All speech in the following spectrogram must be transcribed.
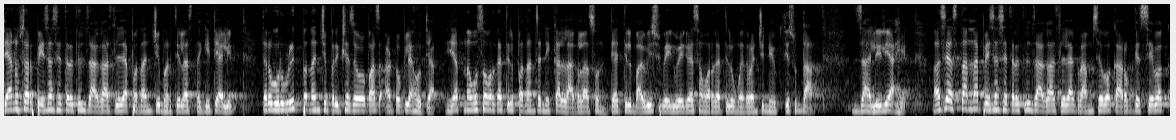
त्यानुसार पेसा क्षेत्रातील जागा असलेल्या पदांची भरतीला स्थगिती आली. तर उर्वरित पदांची परीक्षा जवळपास आटोपल्या होत्या. यात नऊ संवर्गातील पदांचा निकाल लागला असून त्यातील बावीस वेगवेगळ्या संवर्गातील उमेदवारांची नियुक्तीसुद्धा झालेली आहे. असे असताना पेसा क्षेत्रातील जागा असलेल्या ग्रामसेवक आरोग्यसेवक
